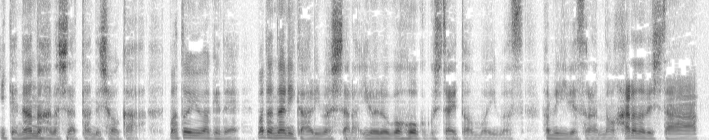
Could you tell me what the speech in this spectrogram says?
一体何の話だったんでしょうか。まあ、というわけで、また何かありましたらいろいろご報告したいと思います。ファミリーレストランの原田でした。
